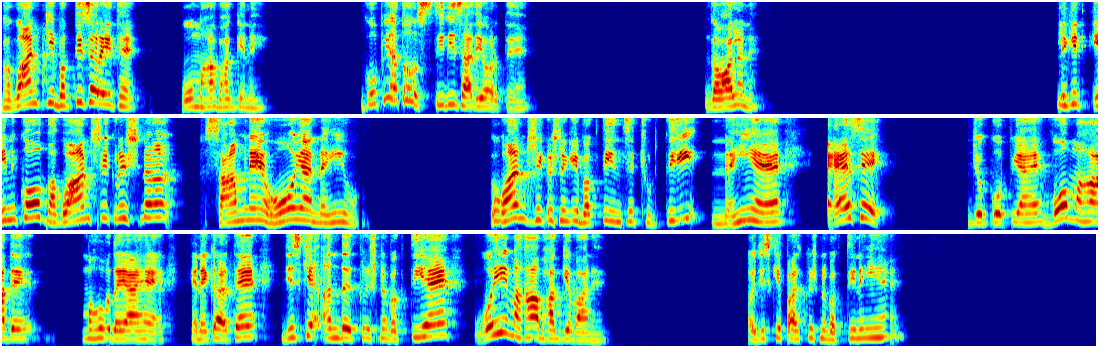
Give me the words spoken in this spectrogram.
भगवान की भक्ति से रहित हैं, वो महाभाग्य नहीं। गोपियाँ तो सीधी सादी औरतें हैं। गवालन है। लेकिन इनको भगवान श्री कृष्ण सामने हो या नहीं हो, भगवान श्री कृष्ण की भक्ति इनसे छूटती नहीं है, ऐसे जो गोपियाँ हैं, वो महादेव महोदया है। कहने का अर्थ है, जिसके अंदर कृष्ण भक्ति है, वही महाभाग्यवान है। और जिसके पास कृष्ण भक्ति नहीं है,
